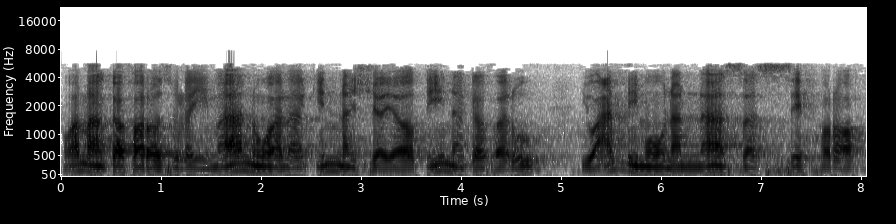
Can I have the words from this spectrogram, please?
wa ma kafara Sulaiman walakinna syayatina kafaru yu'allimuna an-nasa sihra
